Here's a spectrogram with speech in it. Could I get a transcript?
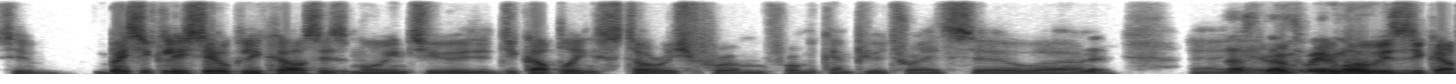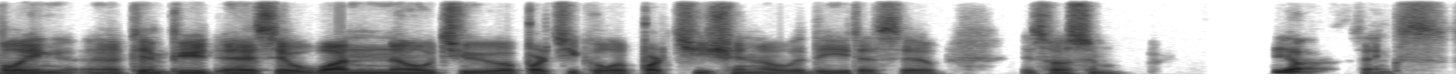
So basically, so ClickHouse is moving to decoupling storage from from compute, right? So um, that's, uh, that's remove is decoupling uh, compute. Uh, so one node to a particular partition of the data. So it's awesome. Yep. Thanks.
